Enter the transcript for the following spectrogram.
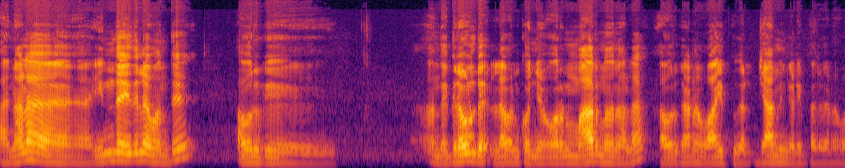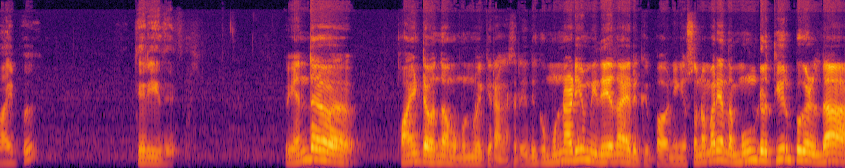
அதனால் இந்த இதில் வந்து அவருக்கு அந்த கிரவுண்டு லெவல் கொஞ்சம் ஒரு மாறினதுனால அவருக்கான வாய்ப்புகள் ஜாமீன் கிடைப்பதற்கான வாய்ப்பு தெரியுது. எந்த பாயிண்ட்டை வந்து அவங்க முன்வைக்கிறாங்க சார்? இதுக்கு முன்னாடியும் இதே தான் இருக்குது இப்போ நீங்கள் சொன்ன மாதிரி அந்த மூன்று தீர்ப்புகள் தான்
